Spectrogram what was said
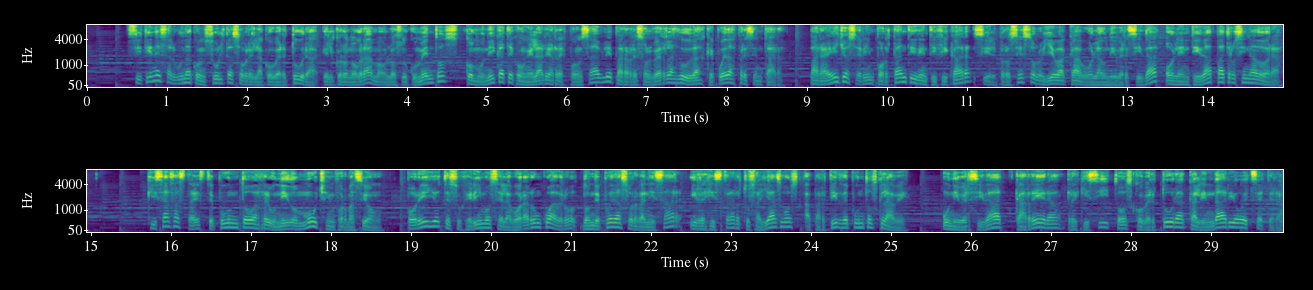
Si tienes alguna consulta sobre la cobertura, el cronograma o los documentos, comunícate con el área responsable para resolver las dudas que puedas presentar. Para ello será importante identificar si el proceso lo lleva a cabo la universidad o la entidad patrocinadora. Quizás hasta este punto has reunido mucha información. Por ello te sugerimos elaborar un cuadro donde puedas organizar y registrar tus hallazgos a partir de puntos clave. Universidad, carrera, requisitos, cobertura, calendario, etc.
